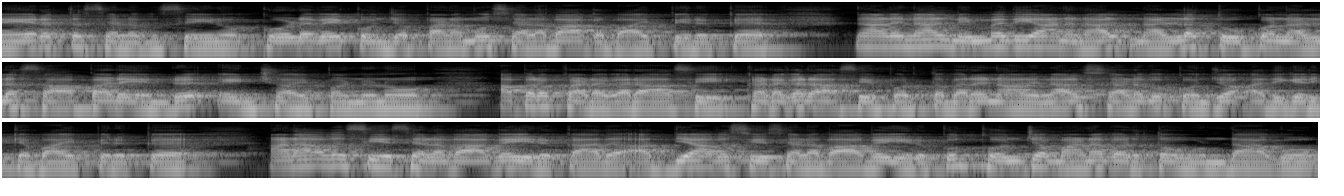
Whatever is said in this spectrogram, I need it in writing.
நேரத்தை செலவு செய்யணும். கூடவே கொஞ்சம் பணமும் செலவாக வாய்ப்பு இருக்குது நாளை நாள் நிம்மதியான நாள் நல்ல தூக்கம் நல்ல சாப்பாடு என்று என்ஜாய் பண்ணணும். அப்புறம் கடகராசி. கடகராசியை பொறுத்தவரை நாளை நாள் செலவு கொஞ்சம் அதிகரிக்க வாய்ப்பு இருக்குது அனாவசிய செலவாக இருக்காது. அத்தியாவசிய செலவாக இருக்கும். கொஞ்சம் மன வருத்தம் உண்டாகும்.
